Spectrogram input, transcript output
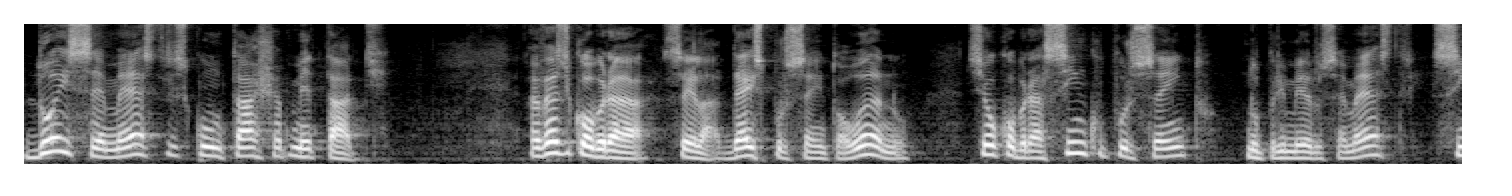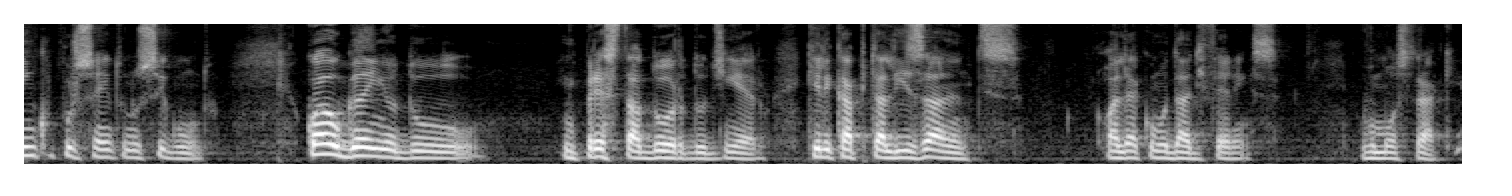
dois semestres com taxa metade? Ao invés de cobrar, sei lá, 10% ao ano, se eu cobrar 5% no primeiro semestre, 5% no segundo. Qual é o ganho do emprestador do dinheiro? Que ele capitaliza antes. Olha como dá a diferença. Vou mostrar aqui.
